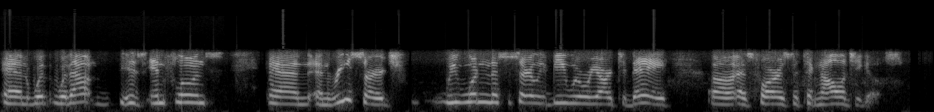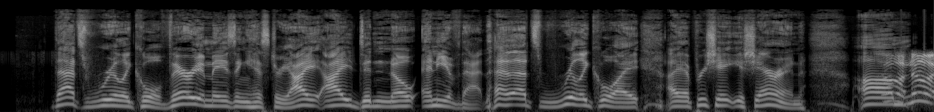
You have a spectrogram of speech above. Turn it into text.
and with, without his influence and and research, we wouldn't necessarily be where we are today uh, as far as the technology goes. That's really cool. Very amazing history. I, I didn't know any of that. That's really cool. I, I appreciate you sharing. Um, oh no,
